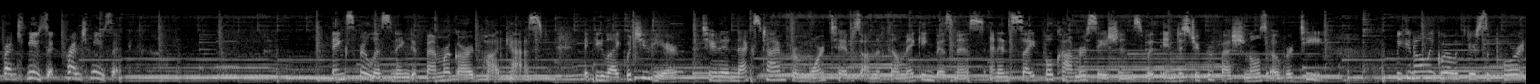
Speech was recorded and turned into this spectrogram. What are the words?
French music, French music. Thanks for listening to Femme Regard Podcast. If you like what you hear, tune in next time for more tips on the filmmaking business and insightful conversations with industry professionals over tea. We can only grow with your support,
